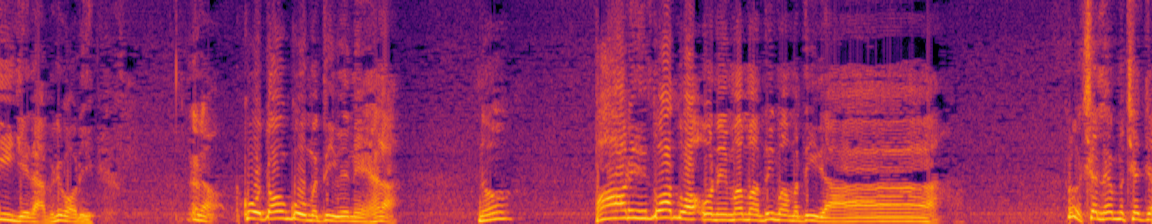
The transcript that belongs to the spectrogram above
ရည်ကြတာဘယ်လိုကောင်ဒီအဲ့တော့ကိုအကြောင်းကိုမသိပဲနဲ့ဟဟလားနော် ဘာတွေသွားသွားអော်နေမှမသိမှမသိတာတို့ချက်လည်းမချက်ကြ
